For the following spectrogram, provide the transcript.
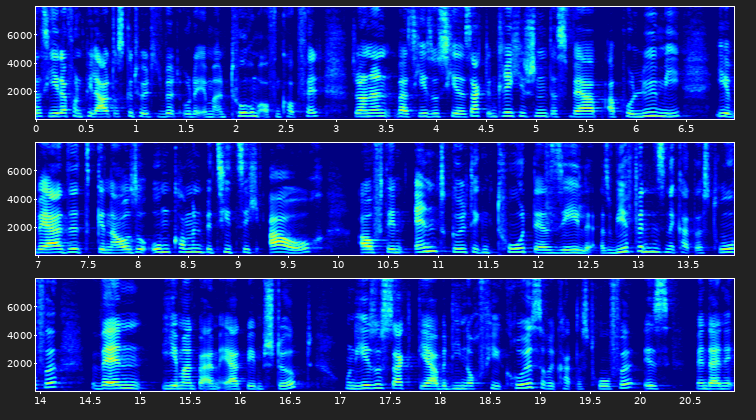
dass jeder von Pilatus getötet wird oder immer ein Turm auf den Kopf fällt, sondern was Jesus hier sagt im Griechischen, das Verb apolymi, ihr werdet genauso umkommen, bezieht sich auch auf den endgültigen Tod der Seele. Also wir finden es eine Katastrophe, wenn jemand bei einem Erdbeben stirbt. Und Jesus sagt, ja, aber die noch viel größere Katastrophe ist, wenn deine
